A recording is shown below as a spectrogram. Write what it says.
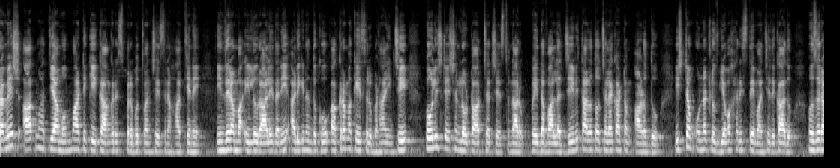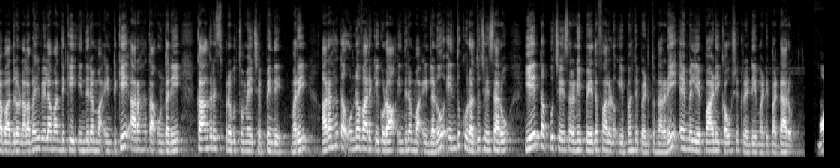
రమేష్ ఆత్మహత్య ముమ్మాటికి కాంగ్రెస్ ప్రభుత్వం చేసిన హత్యనే ఇందిరమ్మ ఇల్లు రాలేదని అడిగినందుకు అక్రమ కేసులు బనాయించి పోలీస్ స్టేషన్లో టార్చర్ చేస్తున్నారు. పేదవాళ్ళ జీవితాలతో చెలకాటం ఆడొద్దు. ఇష్టం ఉన్నట్లు వ్యవహరిస్తే మంచిది కాదు. హుజూరాబాద్లో నలభై వేల మందికి ఇందిరమ్మ ఇంటికి అర్హత ఉందని కాంగ్రెస్ ప్రభుత్వమే చెప్పింది. మరి అర్హత ఉన్నవారికి కూడా ఇందిరమ్మ ఇండ్లను ఎందుకు రద్దు చేశారు? ఏం తప్పు చేశారని పేదవాళ్ళను ఇబ్బంది పెడుతున్నారని ఎమ్మెల్యే పాడి కౌశిక్ రెడ్డి మండిపడ్డారు. నా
